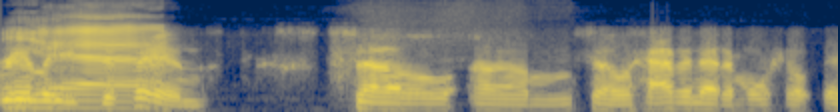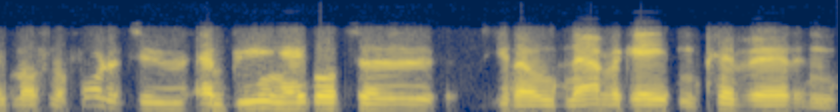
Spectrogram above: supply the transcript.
really Yeah. depends. So, um, so having that emotional emotional fortitude and being able to, you know, navigate and pivot and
